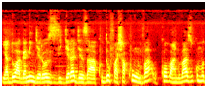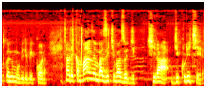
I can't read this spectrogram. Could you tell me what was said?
yaduhaga n'ingero zigerageza kudufasha kumva uko abantu bazi uko umutwe n'umubiri bikora. Reka mbanze mbaze ikibazo gikurikira.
